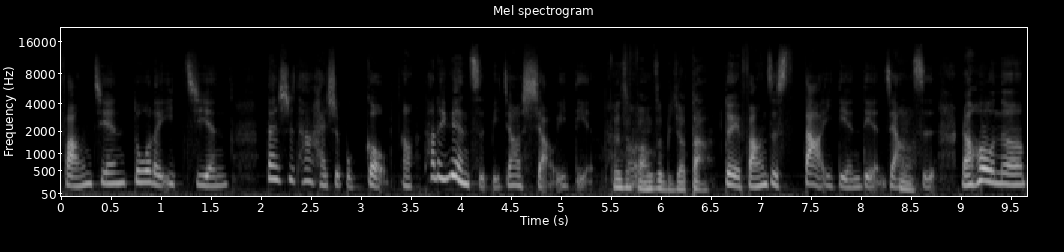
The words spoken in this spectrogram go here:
房间多了一间，但是它还是不够啊。它的院子比较小一点，但是房子比较大。对，房子大一点点这样子。然后呢，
